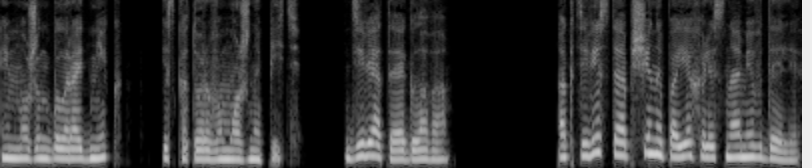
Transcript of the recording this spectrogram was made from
Им нужен был родник, из которого можно пить. Девятая глава. Активисты общины поехали с нами в Дели.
